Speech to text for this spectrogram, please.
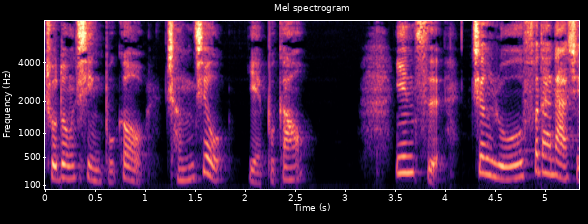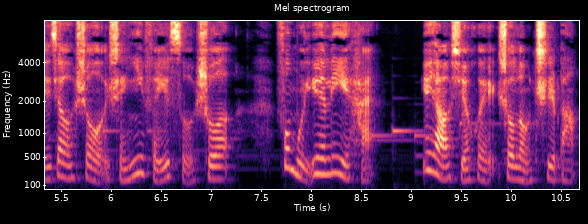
主动性不够，成就也不高。因此，正如复旦大学教授沈一斐所说：“父母越厉害，越要学会收拢翅膀，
